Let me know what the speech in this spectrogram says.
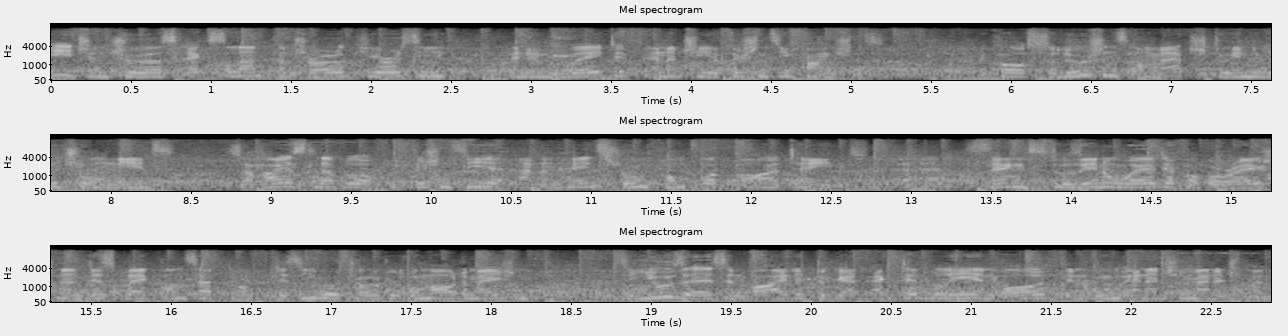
Each ensures excellent control accuracy and innovative energy efficiency functions. Because solutions are matched to individual needs, the highest level of efficiency and enhanced room comfort are attained. Thanks to the innovative operation and display concept of Desigo Total Room Automation, the user is invited to get actively involved in room energy management.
